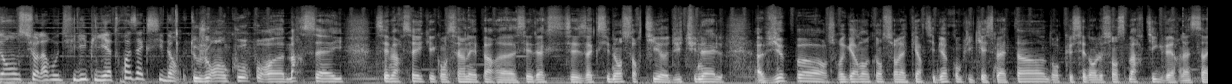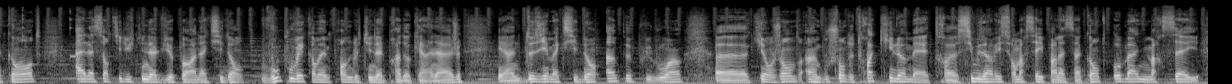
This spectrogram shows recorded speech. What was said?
Sur la route Philippe, il y a trois accidents. Toujours en cours pour euh, Marseille. C'est Marseille qui est concerné par euh, ces, ac- ces accidents sortis euh, du tunnel à Vieux-Port. Je regarde encore sur la carte, c'est bien compliqué ce matin. Donc c'est dans le sens Martigues vers la 50. À la sortie du tunnel Vieux-Port, un accident. Vous pouvez quand même prendre le tunnel Prado-Carénage. Et un deuxième accident un peu plus loin qui engendre un bouchon de 3 km. Si vous arrivez sur Marseille par la 50, Aubagne-Marseille,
